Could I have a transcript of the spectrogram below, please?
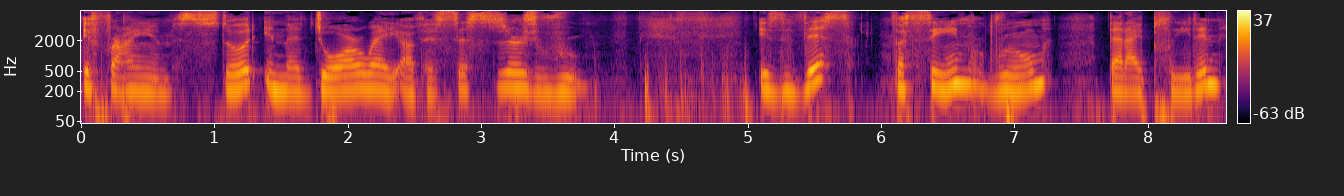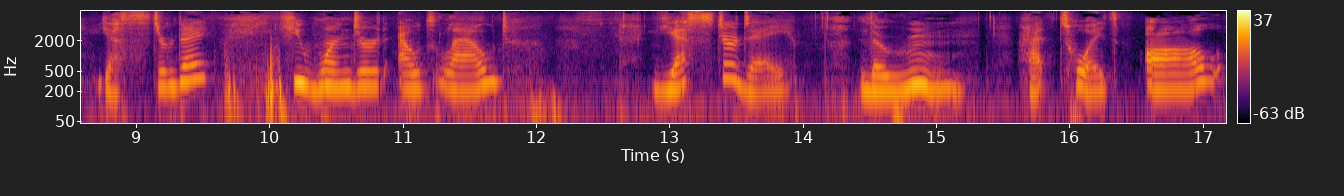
Ephraim stood in the doorway of his sister's room. Is this the same room that I played in yesterday? He wondered out loud. Yesterday, the room had toys all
